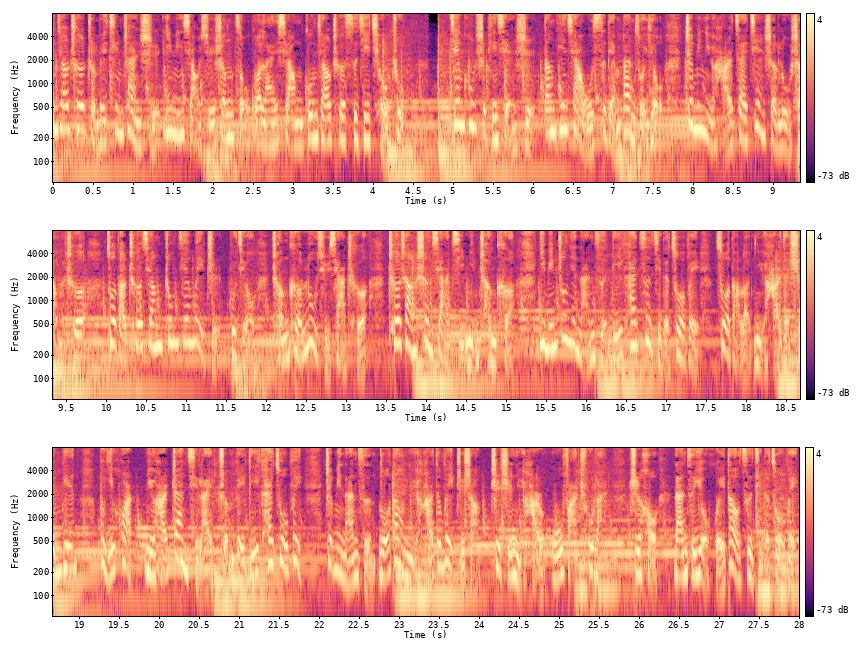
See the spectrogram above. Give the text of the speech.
公交车准备进站时，一名小学生走过来向公交车司机求助。监控视频显示，当天下午四点半左右，这名女孩在建设路上了车，坐到车厢中间位置。不久，乘客陆续下车，车上剩下几名乘客。一名中年男子离开自己的座位，坐到了女孩的身边。不一会儿，女孩站起来准备离开座位，这名男子挪到女孩的位置上，致使女孩无法出来。之后，男子又回到自己的座位，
